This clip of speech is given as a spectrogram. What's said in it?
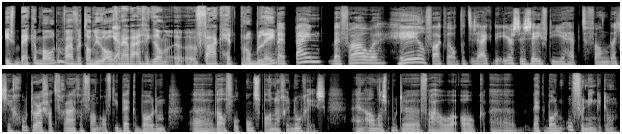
is bekkenbodem, waar we het dan nu over hebben, eigenlijk dan uh, vaak het probleem? Bij pijn, bij vrouwen, heel vaak wel. Dat is eigenlijk de eerste zeef die je hebt. Van dat je goed door gaat vragen van of die bekkenbodem wel vol ontspannen genoeg is. En anders moeten vrouwen ook bekkenbodemoefeningen doen.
